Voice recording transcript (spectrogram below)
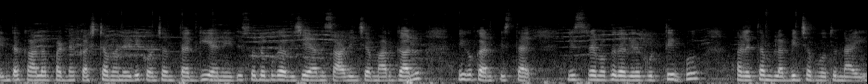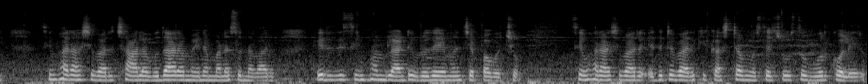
ఇంతకాలం పడిన కష్టం అనేది కొంచెం తగ్గి అనేది సులభంగా విజయాన్ని సాధించే మార్గాలు మీకు కనిపిస్తాయి. మీ శ్రమకు తగిన గుర్తింపు ఫలితం లభించబోతున్నాయి. సింహరాశి వారు చాలా ఉదారమైన మనసున్నవారు. వీరిది సింహం లాంటి హృదయం అని చెప్పవచ్చు. సింహరాశి వారు ఎదుటివారికి కష్టం వస్తే చూస్తూ ఊరుకోలేరు.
